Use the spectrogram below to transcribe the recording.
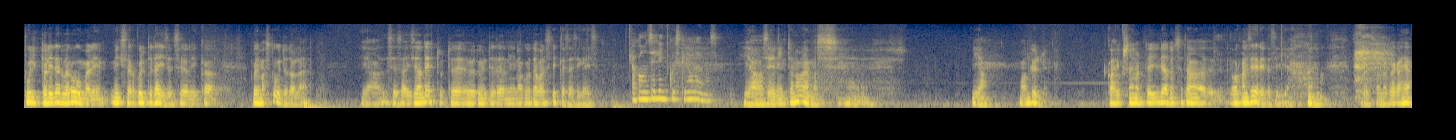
pult oli terve ruum oli mikser pulti täis, et see oli ikka võimas stuudio tol ajal. ja see sai seal tehtud öötundidel, nii nagu tavaliselt ikka see asi käis. aga on see lint kuskil olemas? ja see lint on olemas. jah, on küll. Kahjuks ainult ei teadnud seda organiseerida siia. Oleks olnud väga hea.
